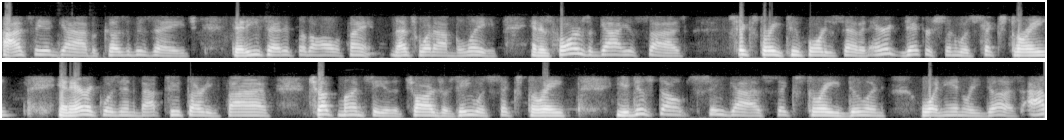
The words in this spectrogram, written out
I see a guy because of his age that he's headed for the Hall of Fame. That's what I believe. And as far as a guy his size, six three, two forty seven. Eric Dickerson was six three, and Eric was in about two thirty five. Chuck Muncie of the Chargers, he was six three. You just don't see guys six three doing what Henry does. I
